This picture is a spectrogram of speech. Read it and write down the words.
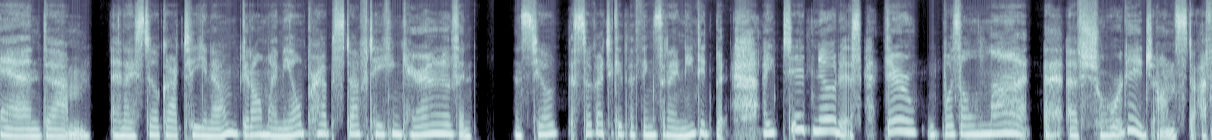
And, um, and I still got to, you know, get all my meal prep stuff taken care of and and still still got to get the things that I needed. But I did notice there was a lot of shortage on stuff.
